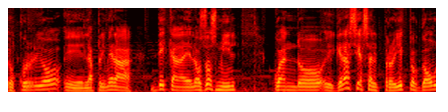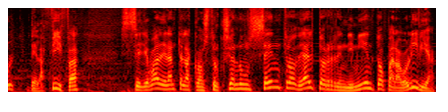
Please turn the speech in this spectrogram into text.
ocurrió en la primera década de los 2000, cuando, eh, gracias al proyecto Goal de la FIFA, se llevó adelante la construcción de un centro de alto rendimiento para Bolivia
